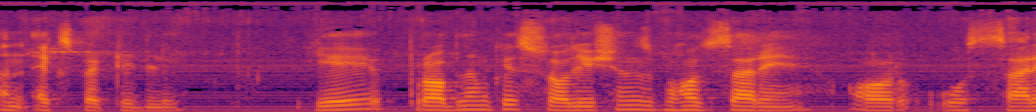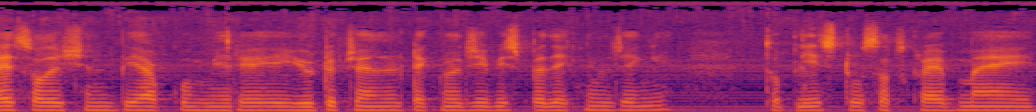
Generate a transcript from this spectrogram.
अनएक्सपेक्टेडली ये प्रॉब्लम के सॉल्यूशंस बहुत सारे हैं और वो सारे सॉल्यूशन भी आपको मेरे यूट्यूब चैनल टेक्नोलॉजी बीस पर देखने मिल जाएँगे। तो please to subscribe my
